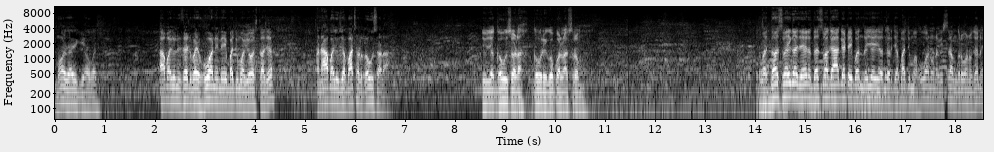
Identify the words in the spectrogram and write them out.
મોજ આવી ગઈ ભાઈ. આ બાજુની સાઈડ ભાઈ હોવાની ને એ બાજુમાં વ્યવસ્થા છે. અને આ બાજુ છે પાછળ ગૌશાળા. ગૌશાળા, ગૌરી ગોપાલ આશ્રમ. ભાઈ દસ વાગ્યા છે ને દસ વાગે આ ગેટે બંધ થઈ જાય અંદર જે બાજુમાં હોવાનો ને વિશ્રામ કરવાનો છે ને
